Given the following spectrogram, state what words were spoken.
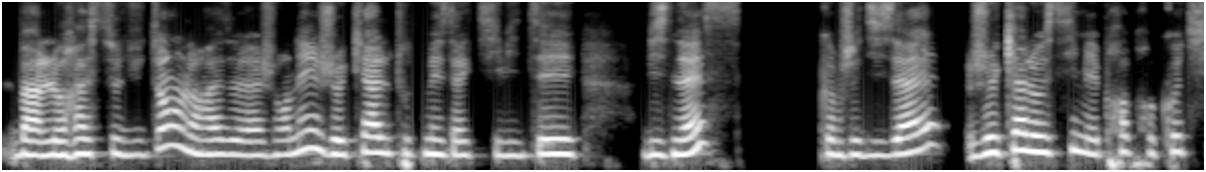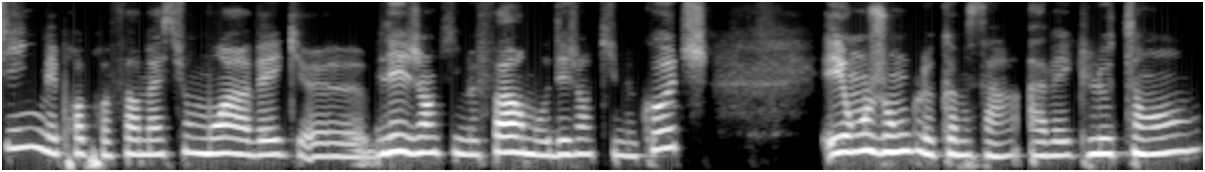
ben, le reste du temps, le reste de la journée, je cale toutes mes activités business comme je disais. Je cale aussi mes propres coachings, mes propres formations, moi, avec euh, les gens qui me forment ou des gens qui me coachent. Et on jongle comme ça, avec le temps,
